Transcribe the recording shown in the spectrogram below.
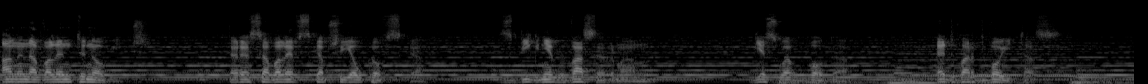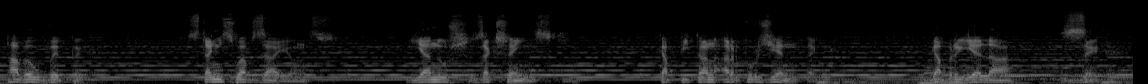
Anna Walentynowicz, Teresa Walewska-Przyjałkowska, Zbigniew Wasserman, Wiesław Woda, Edward Wojtas, Paweł Wypych, Stanisław Zając, Janusz Zakrzeński, kapitan Artur Ziętek, Gabriela Zych.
